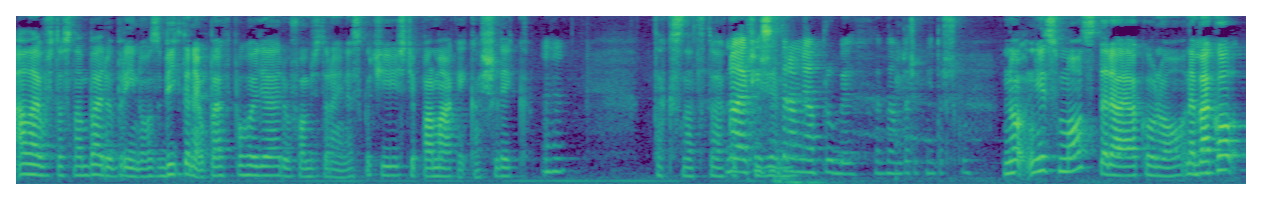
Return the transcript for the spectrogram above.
ale už to snad bude dobrý. No, zbík ten je úplně v pohodě, doufám, že to na něj neskočí, má nějaký kašlik. Mm-hmm. Tak snad to jako No, jaký jsi teda měla průběh, tak nám to řekni trošku. No nic moc teda jako no, nebo jako,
